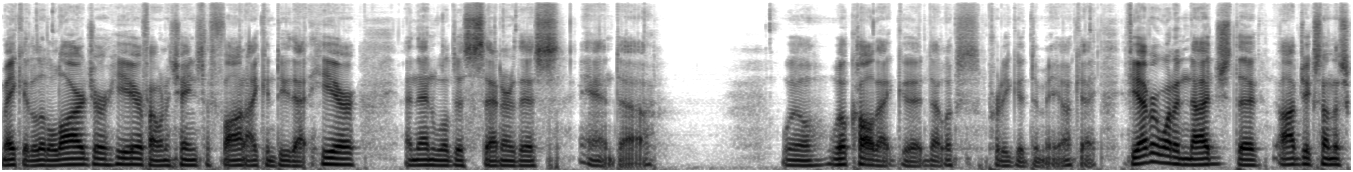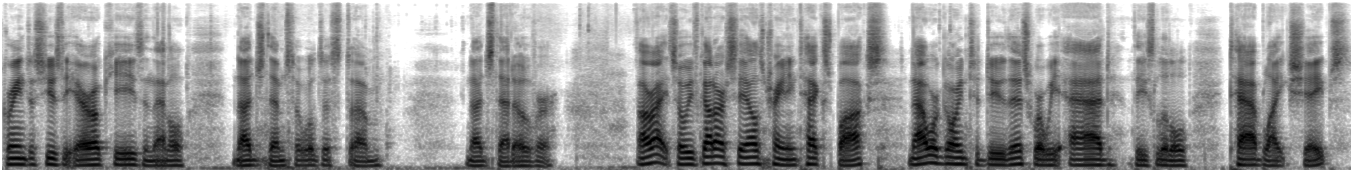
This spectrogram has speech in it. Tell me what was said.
make it a little larger here. If I want to change the font I can do that here. And then we'll just center this and uh, we'll we'll call that good. That looks pretty good to me. Okay. If you ever want to nudge the objects on the screen just use the arrow keys and that'll nudge them. So we'll just um, nudge that over all right, so we've got our sales training text box. Now we're going to do this where we add these little tab-like shapes.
